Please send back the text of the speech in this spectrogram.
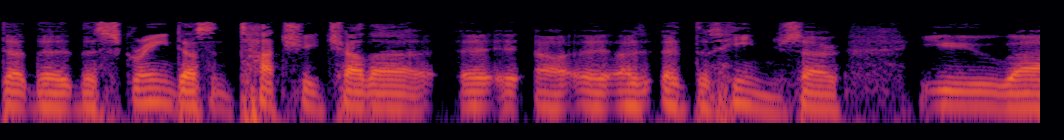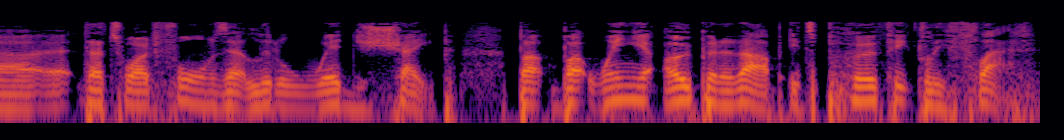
the, the, the screen doesn't touch each other uh, uh, uh, at the hinge, so you uh, that's why it forms that little wedge shape. But but when you open it up, it's perfectly flat,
